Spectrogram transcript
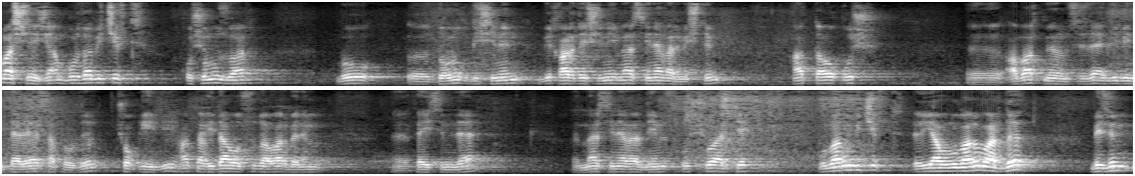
başlayacağım. Burada bir çift kuşumuz var. Bu e, donuk dişinin bir kardeşini Mersin'e vermiştim. Hatta o kuş e, abartmıyorum size 50 bin TL'ye satıldı. Çok iyiydi. Hatta videosu da var benim e, Face'imde. E, Mersin'e verdiğimiz kuş şu erkek. Bunların bir çift e, yavruları vardı. Bizim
